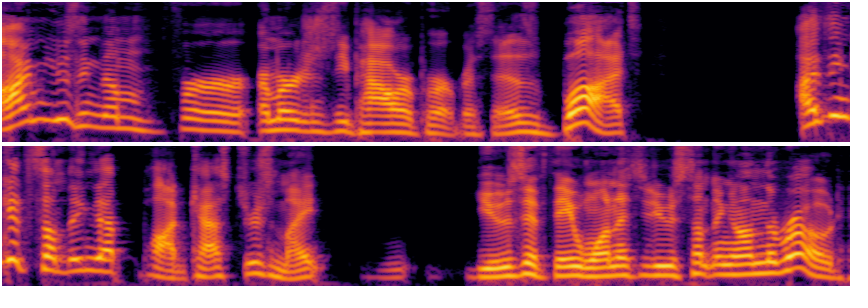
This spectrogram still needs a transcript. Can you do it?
I'm using them for emergency power purposes, but I think it's something that podcasters might use if they wanted to do something on the road.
